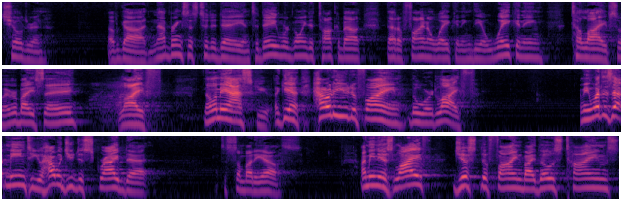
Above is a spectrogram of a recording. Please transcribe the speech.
children of God. And that brings us to today. And today we're going to talk about that a final awakening, the awakening to life. So everybody say life. life. Now let me ask you again, how do you define the word life? I mean, what does that mean to you? How would you describe that to somebody else? I mean, is life just defined by those times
